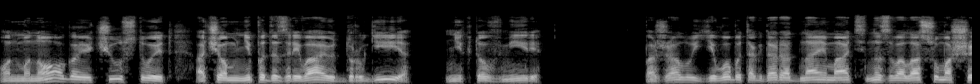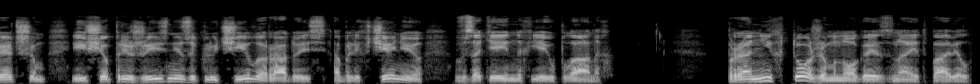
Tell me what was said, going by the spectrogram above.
Он многое чувствует, о чем не подозревают другие, никто в мире. Пожалуй, его бы тогда родная мать назвала сумасшедшим и еще при жизни заключила, радуясь облегчению в затеянных ею планах. Про них тоже многое знает Павел,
